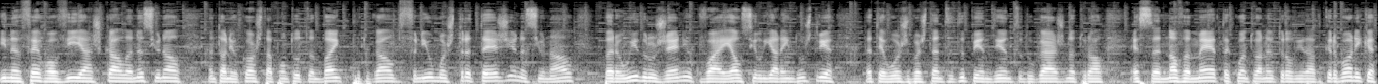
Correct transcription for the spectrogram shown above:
e na ferrovia à escala nacional. António Costa apontou também que Portugal definiu uma estratégia nacional para o hidrogênio que vai auxiliar a indústria até hoje bastante dependente do gás natural. Essa nova meta quanto à neutralidade carbónica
